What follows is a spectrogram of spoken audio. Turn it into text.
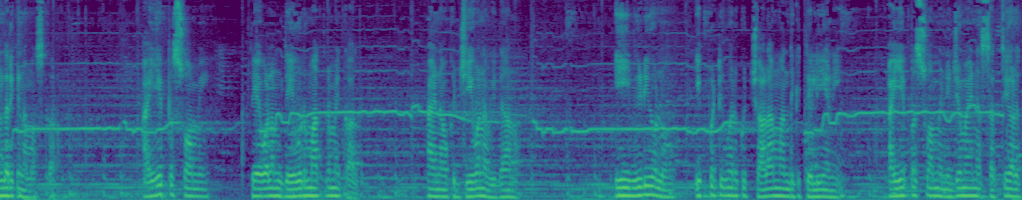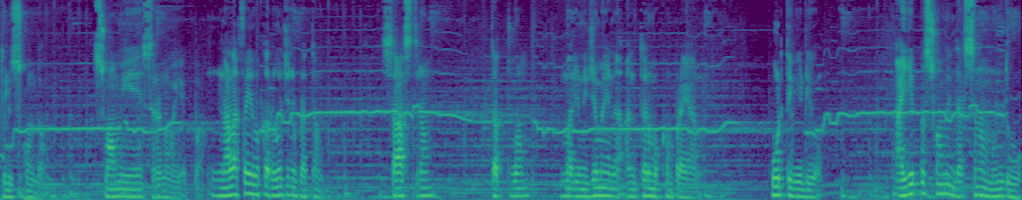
అందరికీ నమస్కారం. అయ్యప్ప స్వామి కేవలం దేవుడు మాత్రమే కాదు ఆయన ఒక జీవన విధానం. ఈ వీడియోలో ఇప్పటి వరకు చాలామందికి తెలియని అయ్యప్ప స్వామి నిజమైన సత్యాలు తెలుసుకుందాం. స్వామియే శరణం అయ్యప్ప. నలభై ఒక రోజుల వ్రతం శాస్త్రం తత్వం మరియు నిజమైన అంతర్ముఖం ప్రయాణం. పూర్తి వీడియో. అయ్యప్ప స్వామి దర్శనం ముందు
